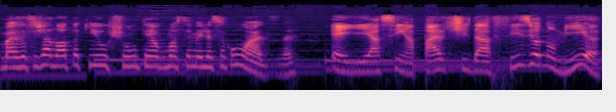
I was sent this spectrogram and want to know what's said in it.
mas você já nota que o Shun tem alguma semelhança com o Hades, né? É, e assim, a parte da fisionomia,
